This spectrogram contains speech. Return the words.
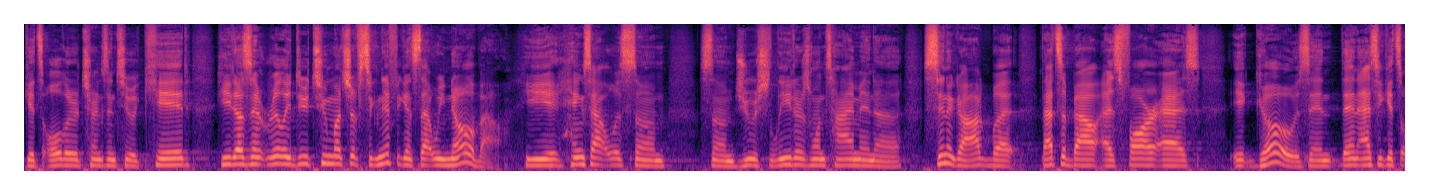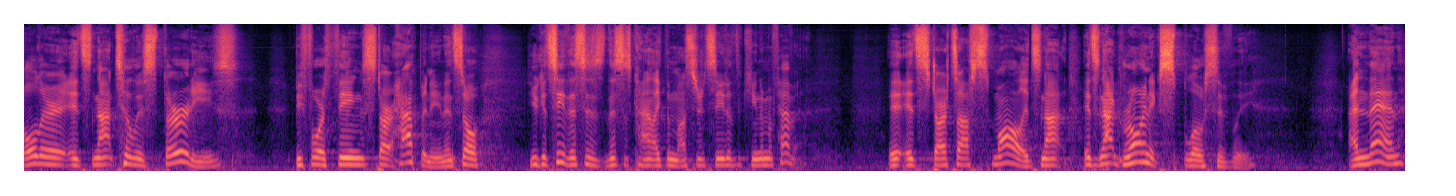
gets older, turns into a kid, he doesn't really do too much of significance that we know about. He hangs out with some some Jewish leaders one time in a synagogue, but that's about as far as it goes. And then as he gets older, it's not till his 30s before things start happening. And so you can see this is, this is kind of like the mustard seed of the kingdom of heaven. It, it starts off small, it's not, it's not growing explosively. And then,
